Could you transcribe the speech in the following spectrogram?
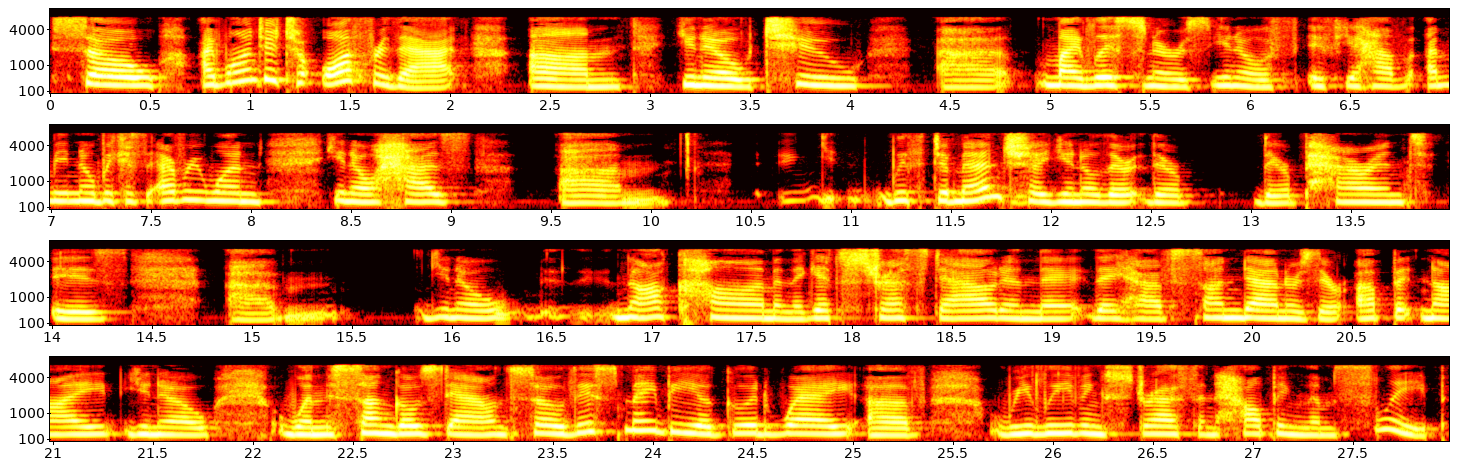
So i wanted to offer that um, you know to uh, my listeners you know if if you have i mean no because everyone you know has um, with dementia you know they're they're their parent is um, you know, not calm and they get stressed out and they, they have sundowners. They're up at night, you know, when the sun goes down. So this may be a good way of relieving stress and helping them sleep.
